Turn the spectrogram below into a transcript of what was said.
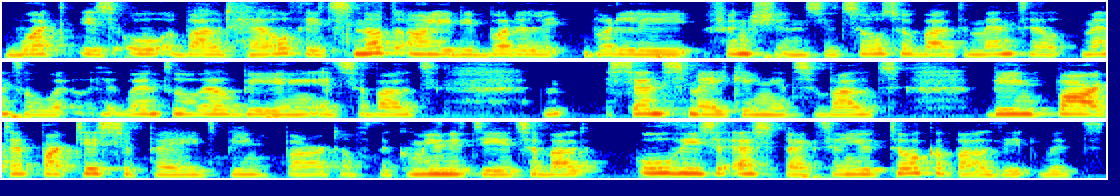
what is all about health. It's not only the bodily bodily functions it's also about the mental mental mental well-being. It's about sense making. It's about being part and participate being part of the community. It's about all these aspects and you talk about it with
